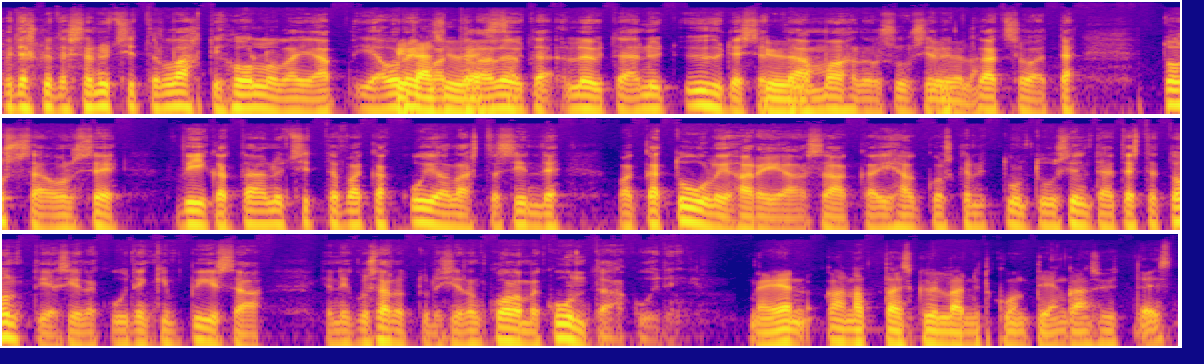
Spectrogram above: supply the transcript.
Pitäisikö tässä nyt sitten Lahti, Hollola ja, ja Orimattila löytää, löytää nyt yhdessä Kyllä. tämä mahdollisuus ja Kyllä. nyt katsoa, että tuossa on se, viikataan nyt sitten vaikka Kujalasta sinne vaikka Tuuliharjaan saakka ihan, koska nyt tuntuu siltä, että tästä tonttia siinä kuitenkin piisaa. Ja niin kuin sanottu, niin siinä on kolme kuntaa kuitenkin. Meidän kannattaisi kyllä nyt kuntien kanssa yhteis-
